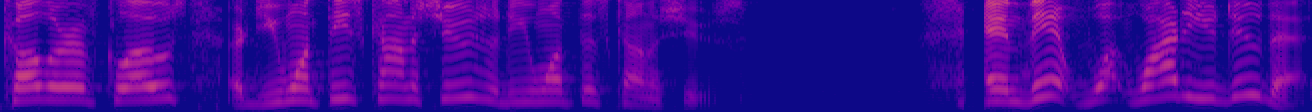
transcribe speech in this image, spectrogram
color of clothes? Or do you want these kind of shoes? Or do you want this kind of shoes? And then, wh- why do you do that?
